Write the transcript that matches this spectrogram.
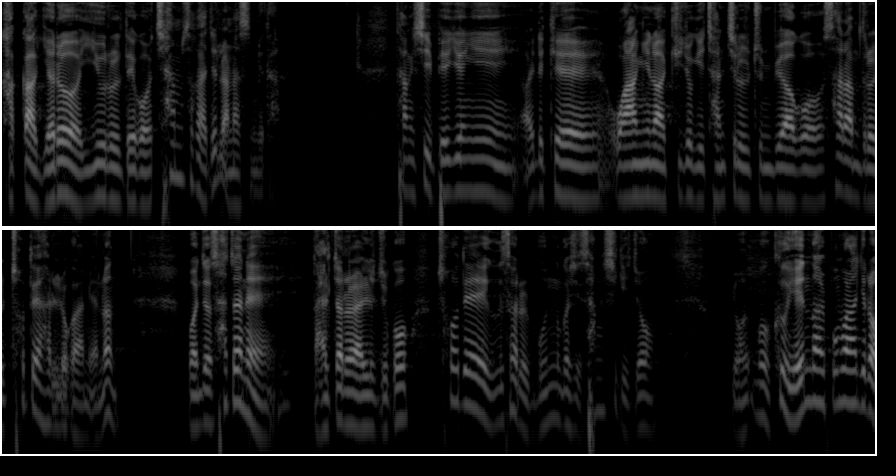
각각 여러 이유를 대고 참석하지 않았습니다. 당시 배경이 이렇게 왕이나 귀족이 잔치를 준비하고 사람들을 초대하려고 하면은 먼저 사전에 날짜를 알려주고 초대의 의사를 묻는 것이 상식이죠. 뭐 그 옛날뿐만 아니라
